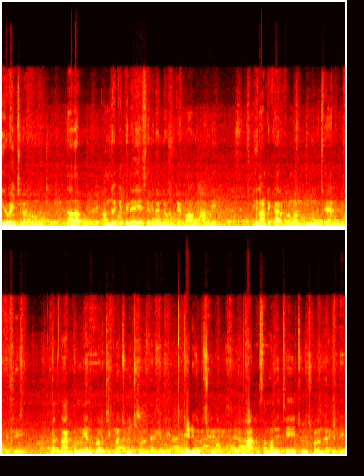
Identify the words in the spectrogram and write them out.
నిర్వహించినప్పుడు దాదాపు అందరికీ తెలియజేసే విధంగా ఉంటే బాగుంటుంది. ఇలాంటి కార్యక్రమాలు ముందు చేయాలని చెప్పేసి మరి నాకు కూడా- నేను కూడా వచ్చి ఇక్కడ చూపించుకోవడం జరిగింది. దేని చూపించుకున్నాం హార్ట్కి సంబంధించి చూపించుకోవడం జరిగింది.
